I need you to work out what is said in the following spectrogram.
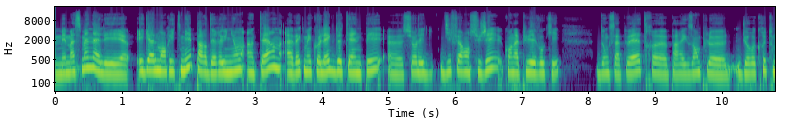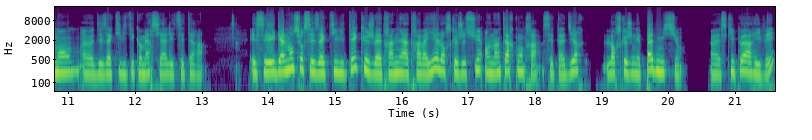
mais ma semaine, elle est également rythmée par des réunions internes avec mes collègues de TNP euh, sur les différents sujets qu'on a pu évoquer. Donc ça peut être, euh, par exemple, du recrutement, des activités commerciales, etc. Et c'est également sur ces activités que je vais être amenée à travailler lorsque je suis en intercontrat, c'est-à-dire lorsque je n'ai pas de mission, ce qui peut arriver.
